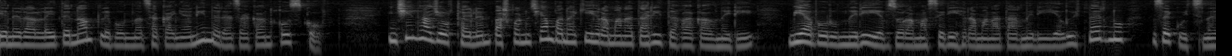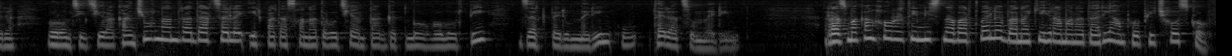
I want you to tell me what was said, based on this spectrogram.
գեներալ-լեյտենանտ Լևոն Նացականյանի ներածական խոսքով ինչին հաջորդել են Պաշտպանության բանակի հրամանատարի տեղակալների, միավորումների եւ զորամասերի հրամանատարների ելույթներն ու զեկույցները, որոնցից յուրաքանչյուրն անդրադարձել է իր պատասխանատվության տակ գտնվող ոլորտի ձեռքբերումներին ու թերացումներին։ Ռազմական խորհրդի նիստն ավարտվել է բանակի հրամանատարի ամփոփիչ խոսքով։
